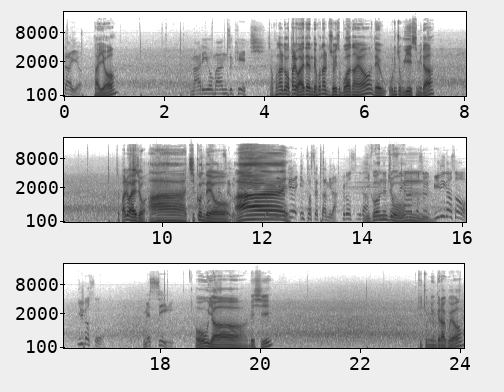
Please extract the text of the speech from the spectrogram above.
다이어. 다이어. 마리오 만즈키치. 자 호날두가 빨리 와야 되는데 호날두 저기서 뭐 하나요? 네 오른쪽 위에 있습니다 자 빨리 와야죠. 아 직건데요. 아 용이하게 인터셉트합니다. 그렇습니다. 이건 좀- 미리 가서 읽었어요. 메시. 오우야 메시. 뒤쪽 연결하고요.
